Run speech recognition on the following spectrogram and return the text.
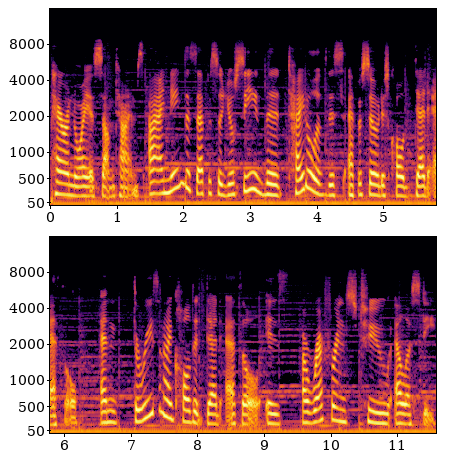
paranoia sometimes. I named this episode, you'll see the title of this episode is called Dead Ethyl. And the reason I called it Dead Ethyl is a reference to LSD.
